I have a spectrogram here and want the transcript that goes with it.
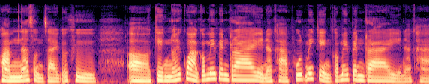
ความน่าสนใจก็คือเอเก่งน้อยกว่าก็ไม่เป็นไรนะคะ พูดไม่เก่งก็ไม่เป็นไรนะคะ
